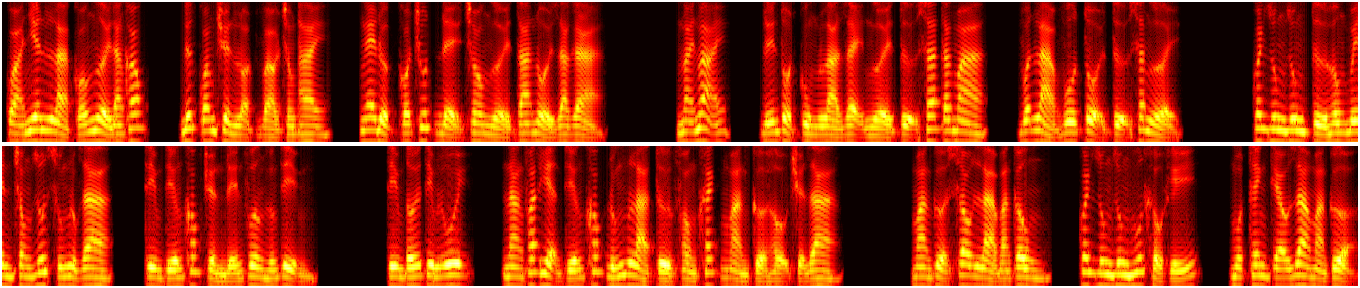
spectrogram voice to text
Quả nhiên là có người đang khóc, đứt quãng truyền lọt vào trong thai, nghe được có chút để cho người ta nổi da gà. Mãi mãi, đến tột cùng là dạy người tự sát tác ma, vẫn là vô tội tự sát người. Quách Dung Dung từ hông bên trong rút súng lục ra, tìm tiếng khóc chuyển đến phương hướng tìm. Tìm tới tìm lui, nàng phát hiện tiếng khóc đúng là từ phòng khách màn cửa hậu truyền ra. Màn cửa sau là ban công, Quách Dung Dung hút khẩu khí, một thanh kéo ra màn cửa,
